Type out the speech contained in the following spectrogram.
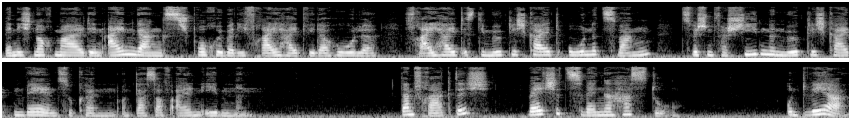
Wenn ich nochmal den Eingangsspruch über die Freiheit wiederhole, Freiheit ist die Möglichkeit, ohne Zwang zwischen verschiedenen Möglichkeiten wählen zu können und das auf allen Ebenen. Dann frag dich, welche Zwänge hast du? Und wer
